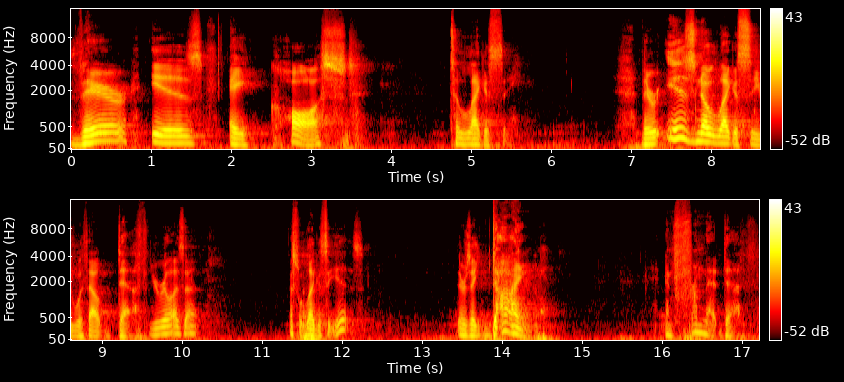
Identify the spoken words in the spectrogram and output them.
There is a cost to legacy. There is no legacy without death. You realize that? That's what legacy is. There's a dying, and from that death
